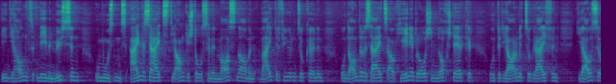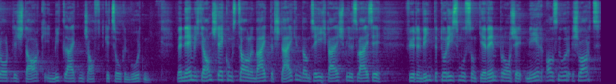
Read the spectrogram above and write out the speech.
in die Hand nehmen müssen, um uns einerseits die angestoßenen Maßnahmen weiterführen zu können und andererseits auch jene Branchen noch stärker unter die Arme zu greifen, die außerordentlich stark in Mitleidenschaft gezogen wurden. Wenn nämlich die Ansteckungszahlen weiter steigen, dann sehe ich beispielsweise für den Wintertourismus und die Eventbranche mehr als nur schwarz.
